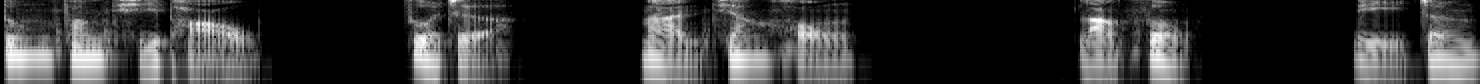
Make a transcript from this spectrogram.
东方旗袍，作者：满江红，朗诵：李征。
